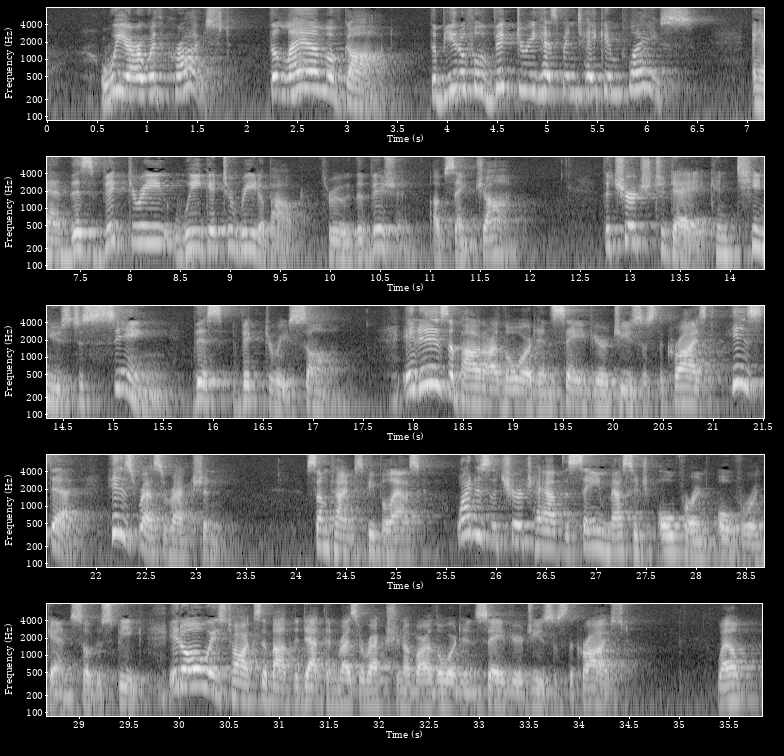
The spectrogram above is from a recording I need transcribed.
we are with Christ, the Lamb of God. The beautiful victory has been taken place. And this victory we get to read about through the vision of St. John. The church today continues to sing this victory song. It is about our Lord and Savior Jesus the Christ, his death, his resurrection. Sometimes people ask, why does the church have the same message over and over again, so to speak? It always talks about the death and resurrection of our Lord and Savior, Jesus the Christ. Well,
